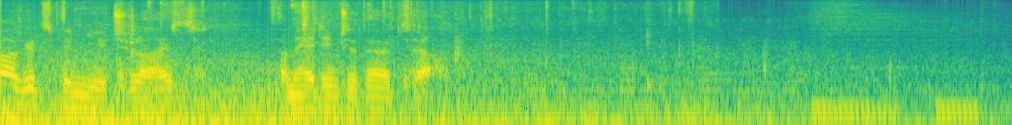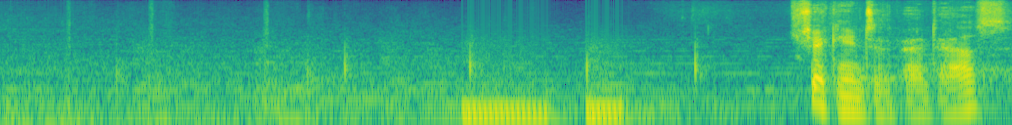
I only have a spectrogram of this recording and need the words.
Target's been neutralized. I'm heading to the hotel. Checking into the penthouse.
